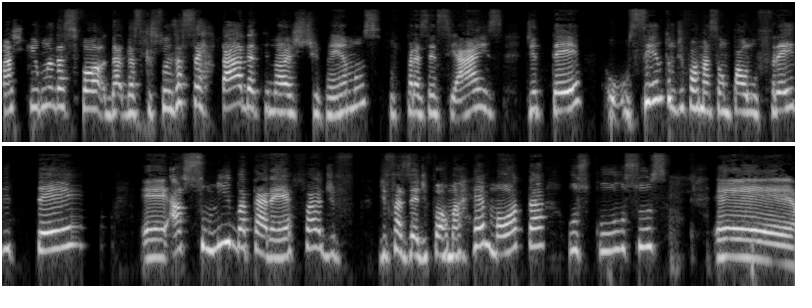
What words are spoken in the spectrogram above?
Acho que uma das, das questões acertadas que nós tivemos, presenciais, de ter o Centro de Formação Paulo Freire ter é, assumido a tarefa de de fazer de forma remota os cursos é,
